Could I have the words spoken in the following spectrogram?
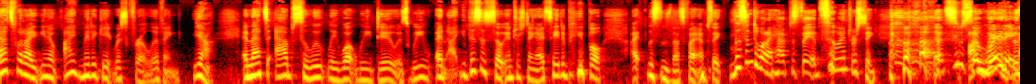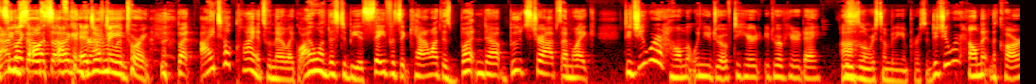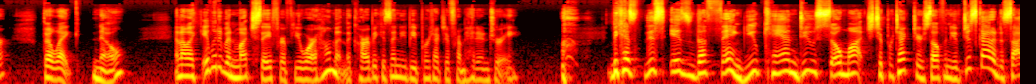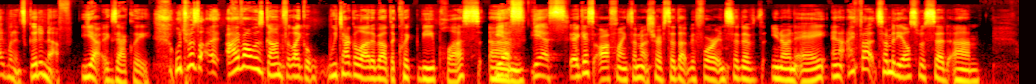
that's what I you know I mitigate risk for a living. Yeah, And that's absolutely what we do is we, and I, this is so interesting. I say to people, I, listen, that's fine. I'm saying, listen to what I have to say. It's so interesting. That seems so I'm weird. waiting. That I'm like, so on the edge of me. but I tell clients when they're like, well, I want this to be as safe as it can. I want this buttoned up, bootstraps. I'm like, did you wear a helmet when you drove to here? You drove here today? This Uh. is when we're still meeting in person. Did you wear a helmet in the car? They're like, no. And I'm like, it would have been much safer if you wore a helmet in the car because then you'd be protected from head injury. because this is the thing. You can do so much to protect yourself, and you've just got to decide when it's good enough. yeah, exactly. Which was I've always gone for like we talk a lot about the quick B plus. Um, yes, yes. I guess off lengths. I'm not sure I've said that before instead of, you know, an A. And I thought somebody else was said, um,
